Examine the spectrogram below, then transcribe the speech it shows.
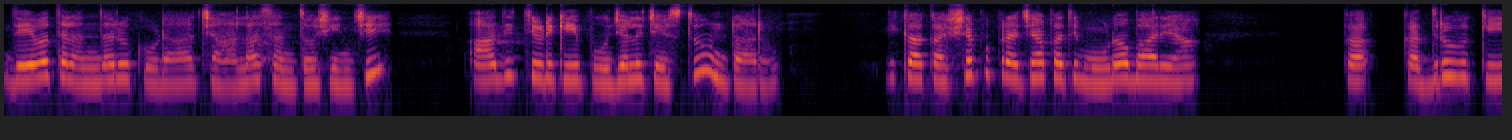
దేవతలందరూ కూడా చాలా సంతోషించి ఆదిత్యుడికి పూజలు చేస్తూ ఉంటారు. ఇక కశ్యపు ప్రజాపతి మూడో భార్య క కద్రువుకి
